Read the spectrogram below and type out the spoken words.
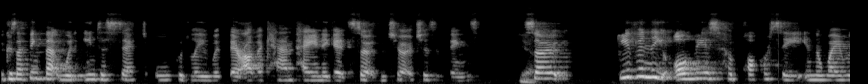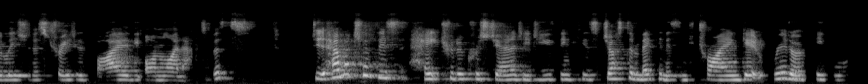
because I think that would intersect awkwardly with their other campaign against certain churches and things. Yeah. So, given the obvious hypocrisy in the way religion is treated by the online activists, do, how much of this hatred of Christianity do you think is just a mechanism to try and get rid of people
